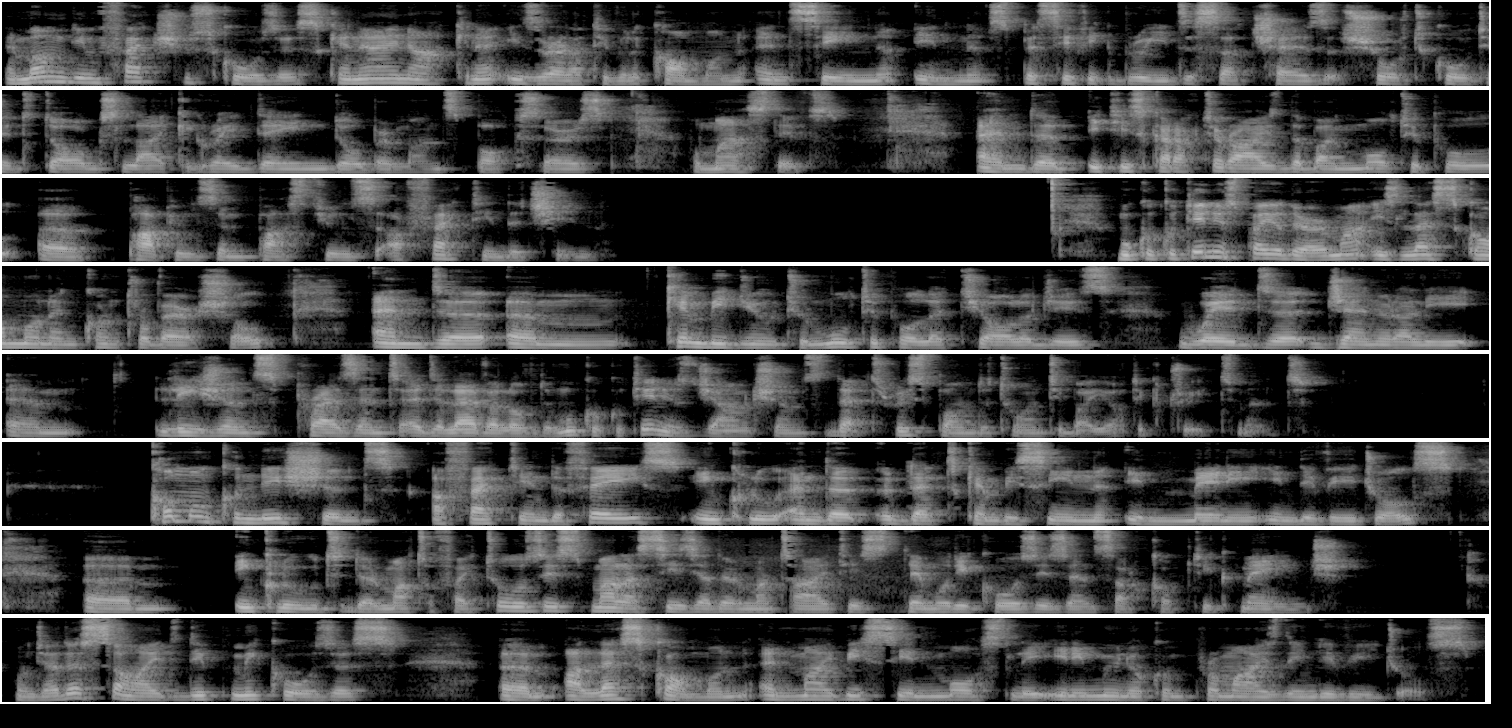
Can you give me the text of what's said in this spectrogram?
Among infectious causes, canine acne is relatively common and seen in specific breeds such as short-coated dogs like Great Dane, Dobermans, Boxers, or Mastiffs. And uh, it is characterized by multiple uh, papules and pustules affecting the chin. Mucocutaneous pyoderma is less common and controversial and uh, um, can be due to multiple etiologies with uh, generally um, lesions present at the level of the mucocutaneous junctions that respond to antibiotic treatment. Common conditions affecting the face include, and uh, that can be seen in many individuals, um, include dermatophytosis, malassezia dermatitis, demodicosis, and sarcoptic mange. On the other side, deep mycosis um, are less common and might be seen mostly in immunocompromised individuals.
